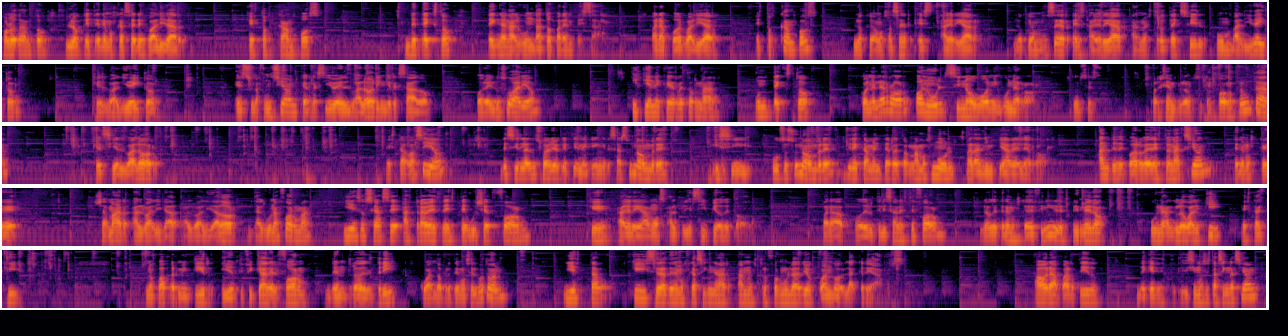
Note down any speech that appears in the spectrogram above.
Por lo tanto, lo que tenemos que hacer es validar que estos campos de texto tengan algún dato para empezar. Para poder validar estos campos, lo que vamos a hacer es agregar lo que vamos a hacer es agregar a nuestro text field un validator que el validator es una función que recibe el valor ingresado por el usuario y tiene que retornar un texto con el error o null si no hubo ningún error. Entonces, por ejemplo, nosotros podemos preguntar que si el valor está vacío, decirle al usuario que tiene que ingresar su nombre y si puso su nombre, directamente retornamos null para limpiar el error. Antes de poder ver esto en acción, tenemos que llamar al, al validador de alguna forma y eso se hace a través de este widget form que agregamos al principio de todo. Para poder utilizar este form, lo que tenemos que definir es primero una global key. Esta key nos va a permitir identificar el form dentro del tree cuando apretemos el botón. Y esta y se la tenemos que asignar a nuestro formulario cuando la creamos. Ahora a partir de que hicimos esta asignación,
